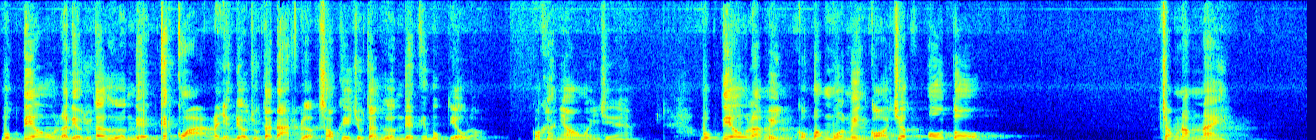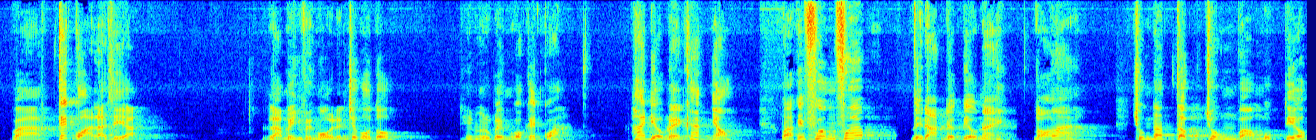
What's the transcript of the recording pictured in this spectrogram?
Mục tiêu là điều chúng ta hướng đến, kết quả là những điều chúng ta đạt được sau khi chúng ta hướng đến cái mục tiêu đó. Có khác nhau không anh chị em? Mục tiêu là mình có, mong muốn mình có chiếc ô tô trong năm nay. Và kết quả là gì ạ? Là mình phải ngồi lên chiếc ô tô. Thì lúc đấy mới có kết quả. Hai điều này khác nhau. Và cái phương pháp để đạt được điều này, đó là chúng ta tập trung vào mục tiêu.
